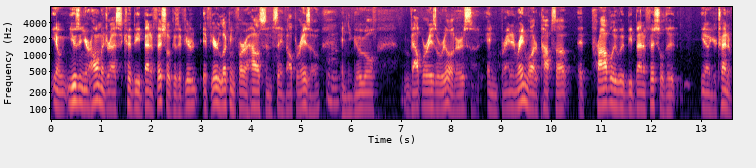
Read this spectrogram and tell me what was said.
you know, using your home address could be beneficial because if you're if you're looking for a house in say Valparaiso, and you Google Valparaiso realtors and Brandon Rainwater pops up, it probably would be beneficial to, you know, you're trying to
